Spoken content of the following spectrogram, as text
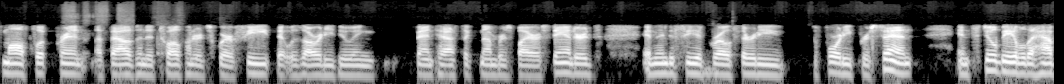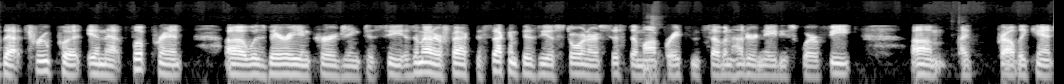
small footprint, a thousand to twelve hundred square feet that was already doing fantastic numbers by our standards, and then to see it grow thirty to forty percent and still be able to have that throughput in that footprint uh, was very encouraging to see. As a matter of fact, the second busiest store in our system operates in 780 square feet. Um, I probably can't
